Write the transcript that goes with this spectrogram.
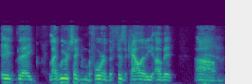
it like like we were saying before, the physicality of it. Um,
